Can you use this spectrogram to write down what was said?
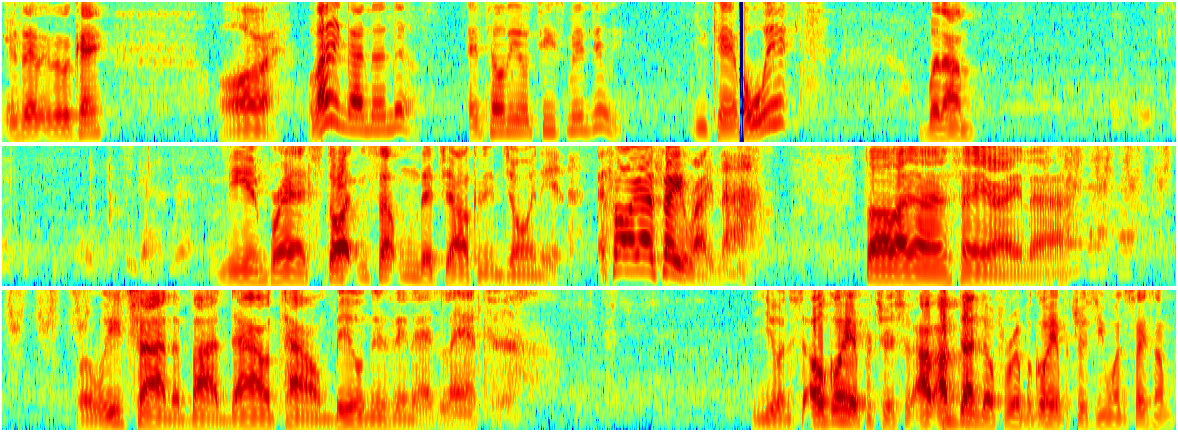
Is that okay? All right. Well, I ain't got nothing else. Antonio T. Smith Jr. You can't know it, but I'm What you got, bro? Me and Brad starting something that y'all can join in. That's all I gotta say right now. That's all I gotta say right now. Well, we trying to buy downtown buildings in Atlanta. You understand? Oh, go ahead, Patricia. I, I'm done though for real. But go ahead, Patricia. You want to say something?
